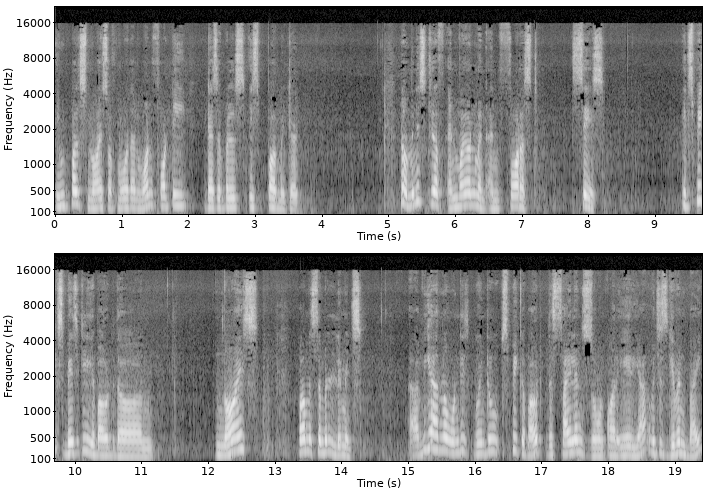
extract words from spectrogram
impulse noise of more than 140 decibels is permitted now, Ministry of Environment and Forest says it speaks basically about the noise permissible limits. Uh, we are now only going to speak about the silence zone or area which is given by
